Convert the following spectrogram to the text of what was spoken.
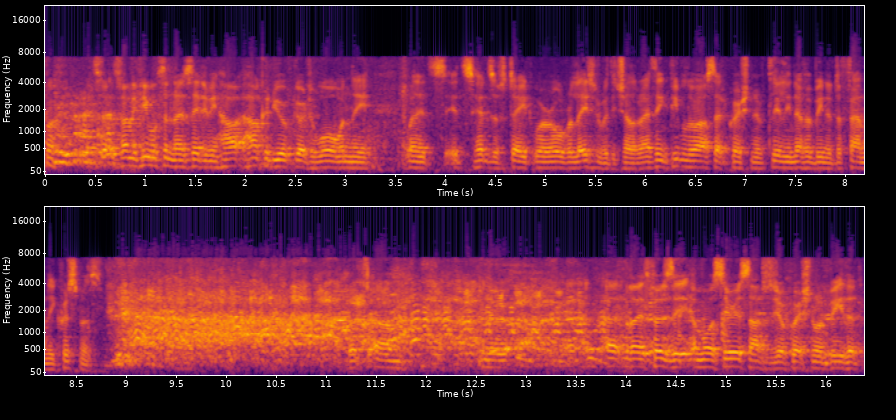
well, it's, it's, funny. People sometimes say to me, "How, how could Europe go to war when the when its its heads of state were all related with each other?" And I think people who ask that question have clearly never been at a family Christmas. but um, you know, uh, but I suppose the, a more serious answer to your question would be that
